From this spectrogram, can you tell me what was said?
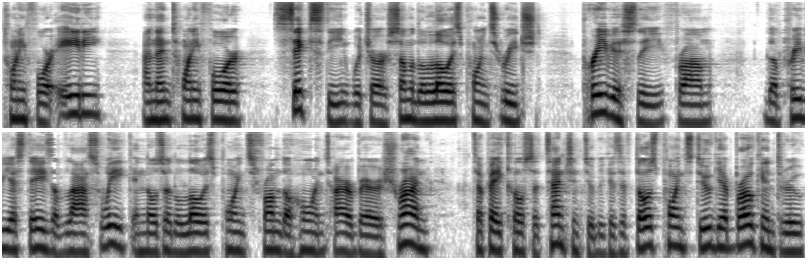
2480, and then 2460, which are some of the lowest points reached previously from the previous days of last week, and those are the lowest points from the whole entire bearish run to pay close attention to because if those points do get broken through,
